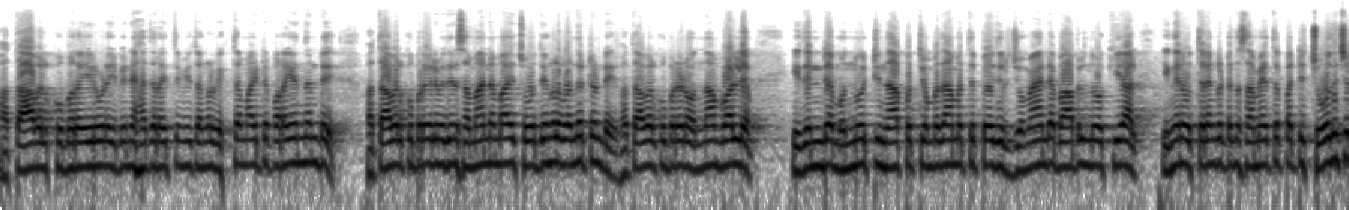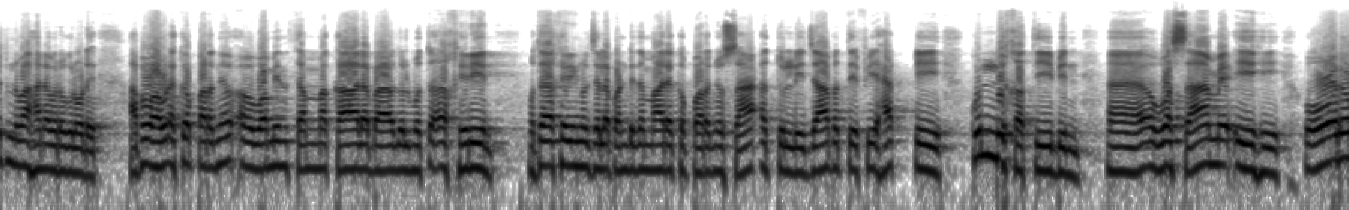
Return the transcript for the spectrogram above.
ഫത്താവൽ കുബറയിലൂടെ ഇബിൻ ഹജർ ഹൈത്തിമി തങ്ങൾ വ്യക്തമായിട്ട് പറയുന്നുണ്ട്. ഫത്താവൽ കുബറയിലും ഇതിന് സമാനമായ ചോദ്യങ്ങൾ വന്നിട്ടുണ്ട്. ഫത്താവൽ കുബറയുടെ ഒന്നാം വാള്യം ഇതിന്റെ മുന്നൂറ്റി നാൽപ്പത്തി ഒമ്പതാമത്തെ പേജിൽ ജുമാന്റെ ബാബിൽ നോക്കിയാൽ ഇങ്ങനെ ഉത്തരം കിട്ടുന്ന സമയത്തെ പറ്റി ചോദിച്ചിട്ടുണ്ട് വാഹനവറുകളോട്. അപ്പോൾ അവിടെയൊക്കെ പറഞ്ഞു വമിൻ തമ്മ കാലബാദുൽ മുത്തഖിരീൻ മുതാഖിരിങ്ങൾ ചില പണ്ഡിതന്മാരൊക്കെ പറഞ്ഞു സാഅത്തുൽ ഇജാബത്തി ഫി ഹക്കി കുല്ലി ഖതീബിൻ ആ, ഓരോ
